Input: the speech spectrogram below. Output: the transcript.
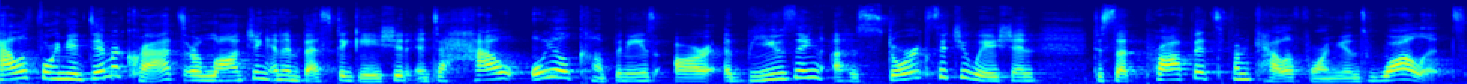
California Democrats are launching an investigation into how oil companies are abusing a historic situation to suck profits from Californians' wallets.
